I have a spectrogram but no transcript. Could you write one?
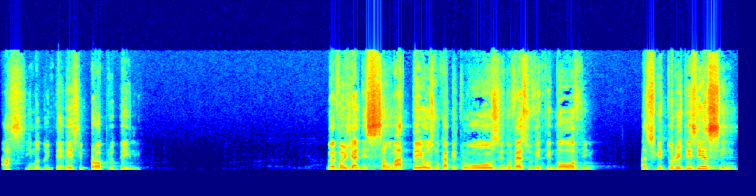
acima do interesse próprio dele. No Evangelho de São Mateus, no capítulo 11, no verso 29, as Escrituras dizem assim:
